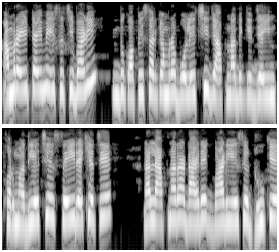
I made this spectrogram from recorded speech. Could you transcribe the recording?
আমরা এই টাইমে এসেছি বাড়ি, কিন্তু অফিসারকে আমরা বলেছি যে আপনাদেরকে যে ইনফরমা দিয়েছে সেই রেখেছে। নাহলে আপনারা ডাইরেক্ট বাড়ি এসে ঢুকে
